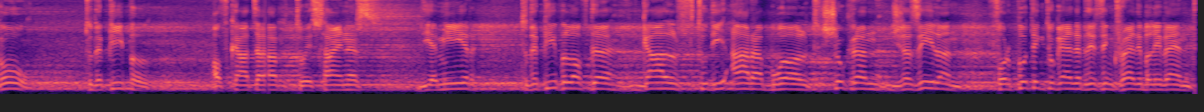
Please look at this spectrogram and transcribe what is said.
go to the people of Qatar, to His Highness the Emir, to the people of the Gulf, to the Arab world. Shukran jazilan for putting together this incredible event.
